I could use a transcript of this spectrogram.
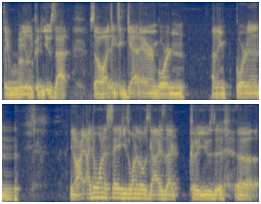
they really mm. could use that. So I think to get Aaron Gordon, I think Gordon, you know, I, I don't want to say he's one of those guys that could have used a,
